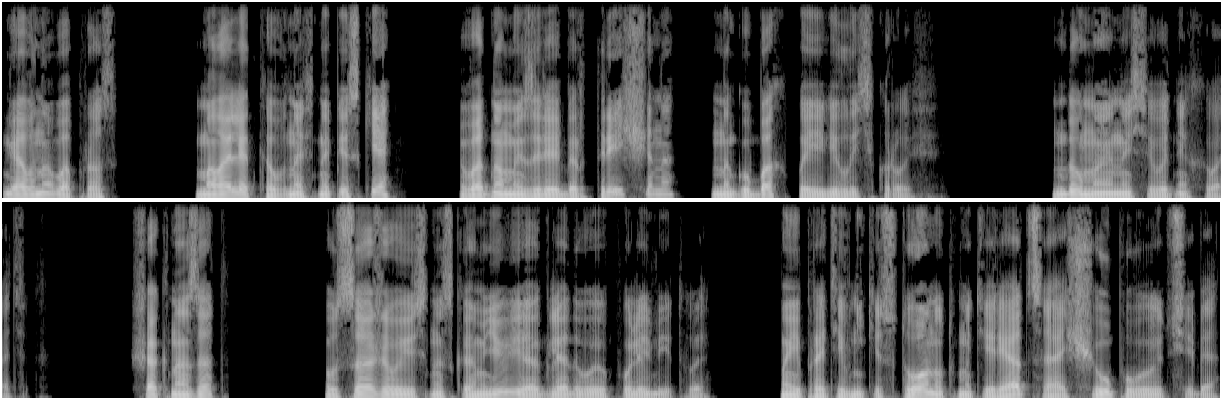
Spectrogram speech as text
Говно вопрос. Малолетка вновь на песке, в одном из ребер трещина, на губах появилась кровь. Думаю, на сегодня хватит. Шаг назад, усаживаюсь на скамью и оглядываю поле битвы. Мои противники стонут, матерятся, ощупывают себя,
